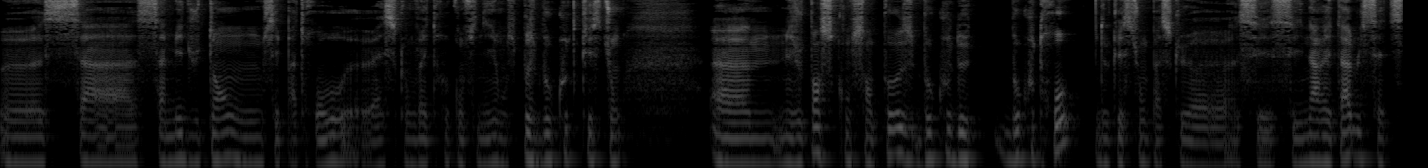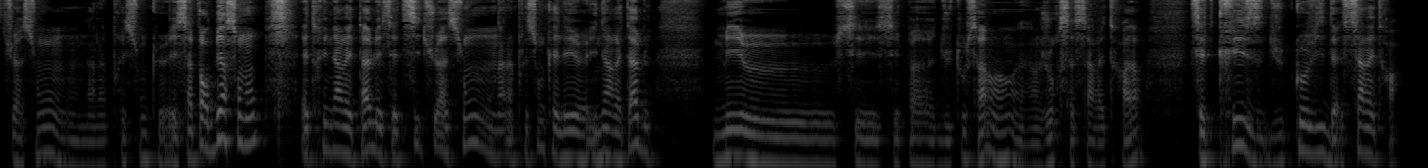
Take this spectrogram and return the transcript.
Euh, ça, ça met du temps, on ne sait pas trop. Euh, est-ce qu'on va être reconfiné On se pose beaucoup de questions. mais je pense qu'on s'en pose beaucoup, de, beaucoup trop de questions parce que c'est inarrêtable cette situation. On a l'impression que et ça porte bien son nom, être inarrêtable. Et cette situation, on a l'impression qu'elle est inarrêtable, mais euh, c'est pas du tout ça. Hein. Un jour, ça s'arrêtera. Cette crise du Covid s'arrêtera.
